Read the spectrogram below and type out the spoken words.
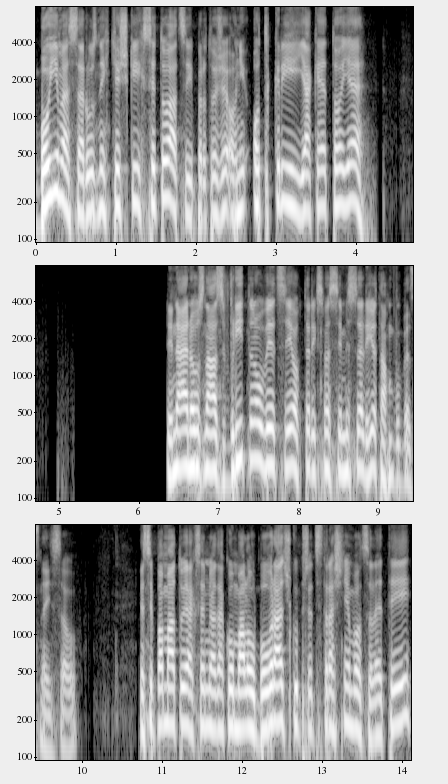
Bojíme se různých těžkých situací, protože oni odkryjí, jaké to je kdy najednou z nás vlítnou věci, o kterých jsme si mysleli, že tam vůbec nejsou. Já si pamatuju, jak jsem měl takovou malou bouráčku před strašně moc lety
